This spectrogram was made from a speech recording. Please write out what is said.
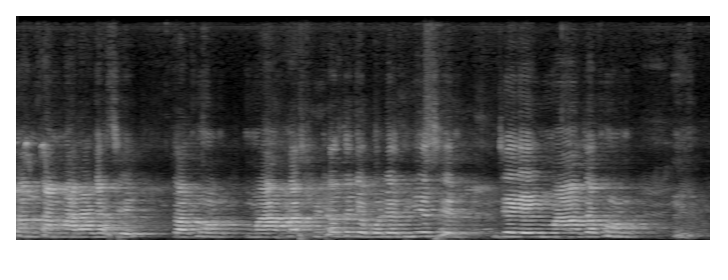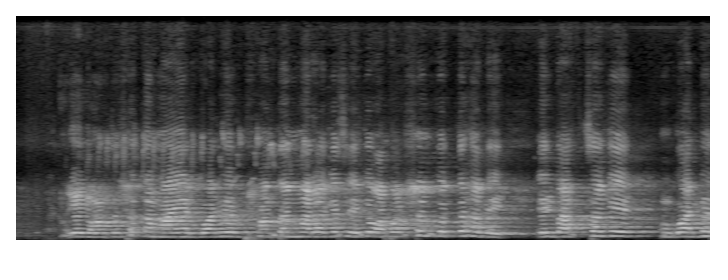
সন্তান মারা গেছে। তখন মা হসপিটাল থেকে বলে দিয়েছেন যে এই মা যখন এই অন্তঃসত্ত্বা মায়ের গর্ভে সন্তান মারা গেছে, একে অপারেশন করতে হবে। এই বাচ্চাকে গর্ভে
